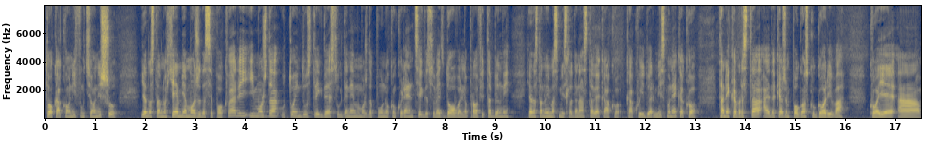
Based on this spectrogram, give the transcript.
to kako oni funkcionišu jednostavno hemija može da se pokvari i možda u toj industriji gde su, gde nema možda puno konkurencije, gde su već dovoljno profitabilni, jednostavno ima smisla da nastave kako, kako idu, jer mi smo nekako ta neka vrsta, ajde da kažem, pogonskog goriva, koje a,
